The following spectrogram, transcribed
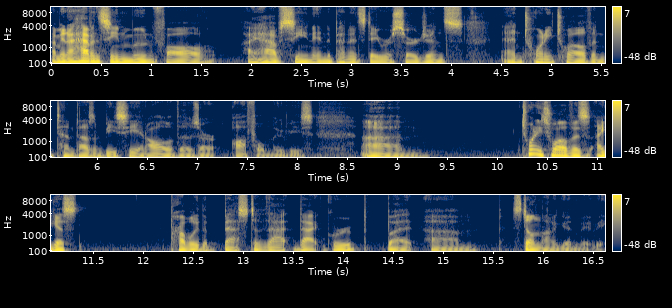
I mean, I haven't seen Moonfall. I have seen Independence Day Resurgence and 2012 and 10,000 BC, and all of those are awful movies. Um, 2012 is, I guess, probably the best of that that group, but um, still not a good movie.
